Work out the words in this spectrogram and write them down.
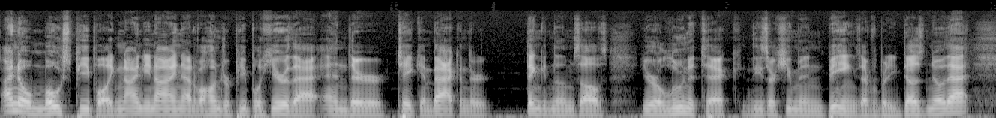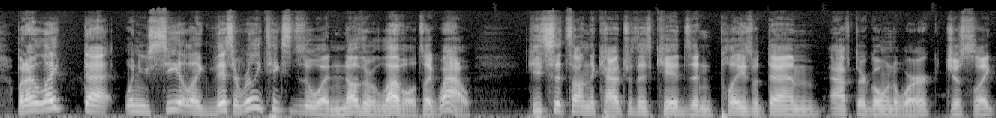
I know most people, like 99 out of 100 people hear that and they're taken back and they're thinking to themselves, you're a lunatic. These are human beings. Everybody does know that. But I like that when you see it like this, it really takes it to another level. It's like, wow, he sits on the couch with his kids and plays with them after going to work, just like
